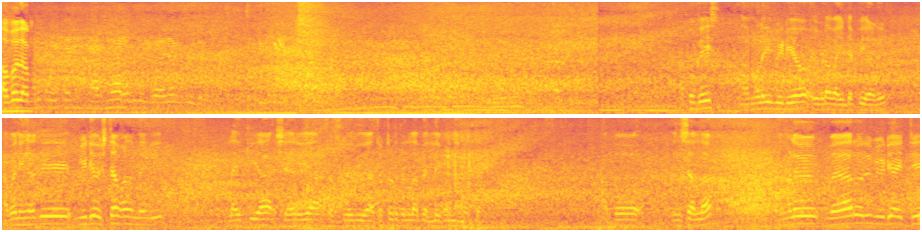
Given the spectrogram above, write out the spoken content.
അപ്പോൾ അപ്പൊ അപ്പോൾ ഗൈസ് നമ്മൾ ഈ വീഡിയോ ഇവിടെ വൈൻഡപ്പ് ചെയ്യാണ്. അപ്പോൾ നിങ്ങൾക്ക് വീഡിയോ ഇഷ്ടമാണെന്നുണ്ടെങ്കിൽ ലൈക്ക് ചെയ്യുക ഷെയർ ചെയ്യുക സബ്സ്ക്രൈബ് ചെയ്യുക. തൊട്ടടുത്തുള്ള ബെല്ലേക്കും നമുക്ക് അപ്പോൾ ഇൻഷല്ല നമ്മൾ വേറൊരു വീഡിയോ ആയിട്ട്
